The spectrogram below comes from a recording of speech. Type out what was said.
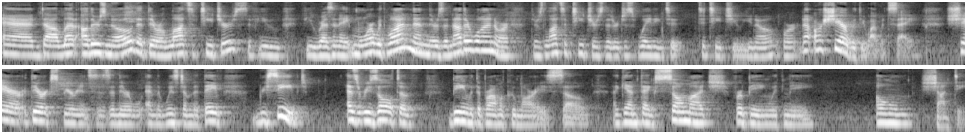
and uh, let others know that there are lots of teachers. If you if you resonate more with one, then there's another one, or there's lots of teachers that are just waiting to to teach you, you know, or or share with you. I would say, share their experiences and their and the wisdom that they've received as a result of being with the Brahma Kumaris. So again, thanks so much for being with me. Om Shanti.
